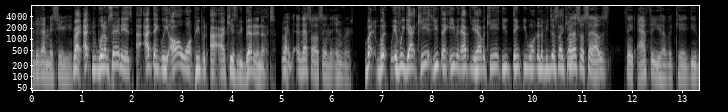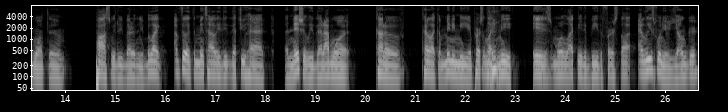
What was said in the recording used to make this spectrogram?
Or did I mishear you? right. I, what I'm saying is I, I think we all want people our, our kids to be better than us. Right, and that's what I was saying. The inverse. But but if we got kids, you think even after you have a kid, you think you want them to be just like you? Right, that's what I'm saying. I was think after you have a kid, you'd want them possibly to be better than you. But like, I feel like the mentality that you had initially, that I want kind of, kind of like a mini me, a person like Mhm. me, is more likely to be the first thought. At least when you're younger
